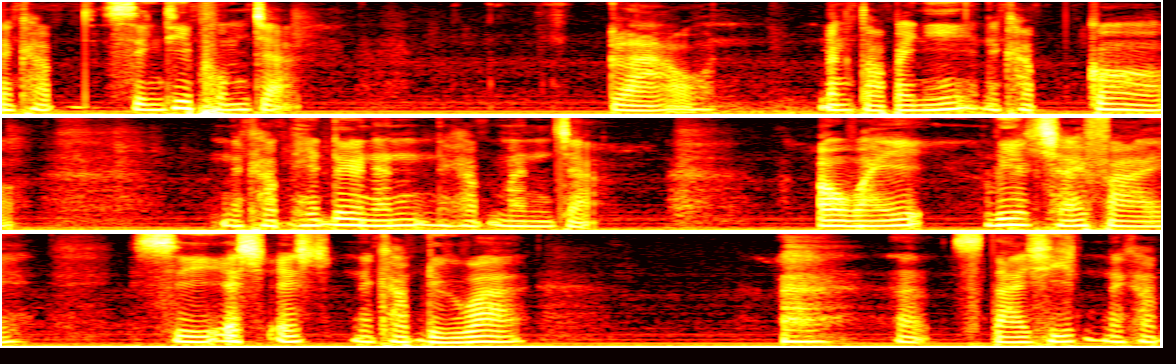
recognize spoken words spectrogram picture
นะครับ สิ่งที่ผมจะกล่าวดังต่อไปนี้นะครับก็นะครับ header นั้นนะครับมันจะเอาไว้เรียกใช้ไฟล์ CSS นะครับ หรือว่า style sheet นะครับ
